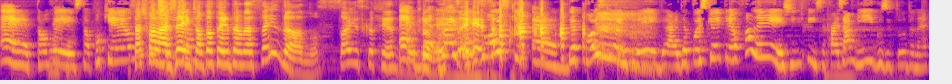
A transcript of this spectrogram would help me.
É, talvez, tá? Porque eu. Só te falar, tinha- gente, eu tô tentando há seis anos. Só isso que eu tenho a dizer É, de- mas depois que, é, depois que eu entrei, aí depois que eu entrei, eu falei, enfim, você faz amigos e tudo, né?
